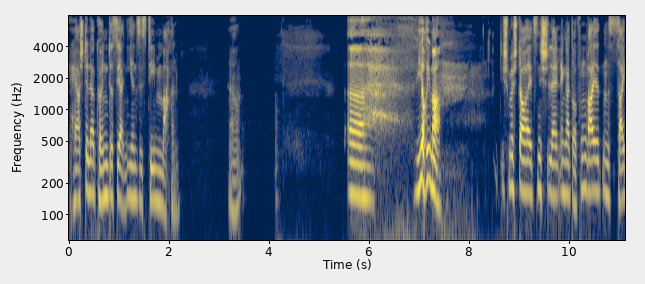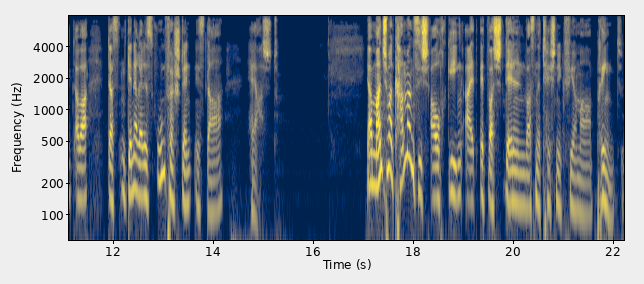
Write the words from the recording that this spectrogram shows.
Hersteller können das ja in ihren Systemen machen. Ja. Äh, wie auch immer ich möchte da jetzt nicht länger drauf rumreiten. Es zeigt aber, dass ein generelles Unverständnis da herrscht. Ja, manchmal kann man sich auch gegen etwas stellen, was eine Technikfirma bringt.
